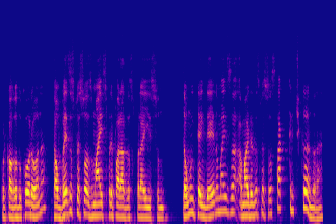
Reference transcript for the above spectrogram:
por causa do corona. Talvez as pessoas mais preparadas para isso estão entendendo, mas a maioria das pessoas está criticando, né?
